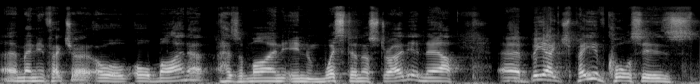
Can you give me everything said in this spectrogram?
uh, manufacturer or, or, miner, has a mine in Western Australia. Now, BHP, of course, is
